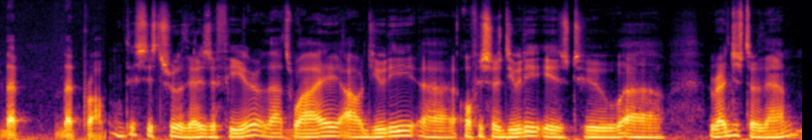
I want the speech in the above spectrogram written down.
that, that problem? This is true. There is a fear. That's why our duty, uh, officer's duty, is to uh, register them,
